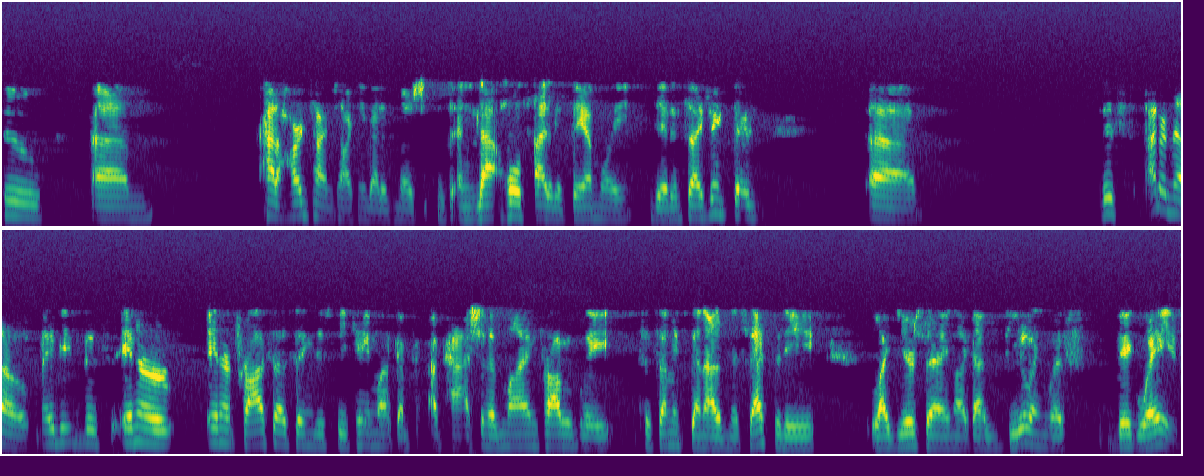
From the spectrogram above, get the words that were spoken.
who um, had a hard time talking about his emotions, and that whole side of the family did. And so I think there's uh, this. I don't know. Maybe this inner inner processing just became like a, a passion of mine, probably to some extent out of necessity. Like you're saying, like I'm dealing with big waves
